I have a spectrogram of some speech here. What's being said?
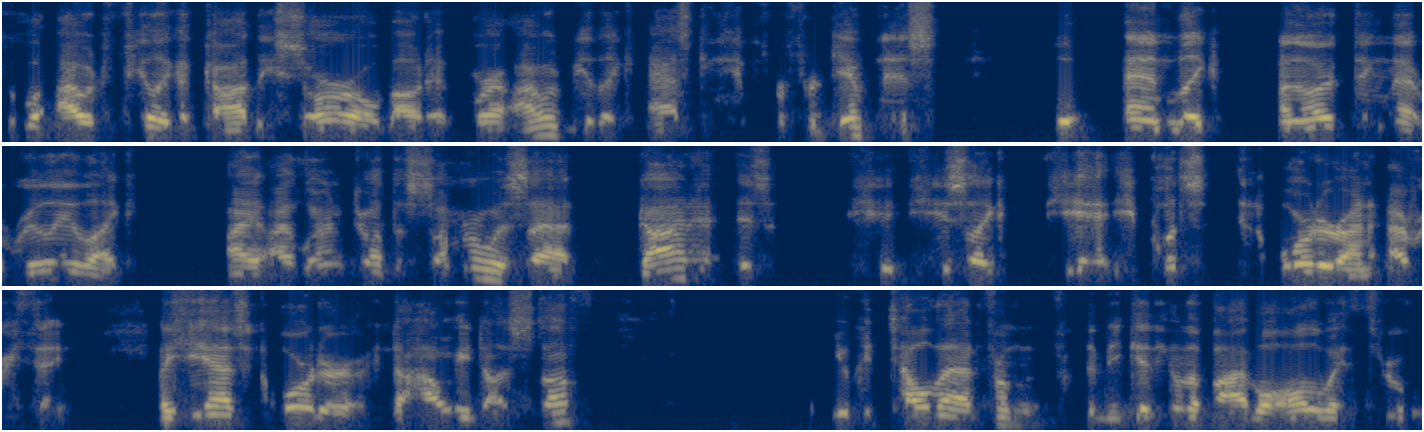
to do, I would feel like a godly sorrow about it, where I would be like asking him for forgiveness. And like another thing that really like I, I learned throughout the summer was that God is he, he's like he he puts an order on everything. Like he has an order into how he does stuff. You could tell that from, from the beginning of the Bible all the way through.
